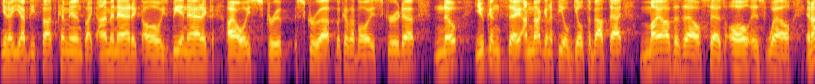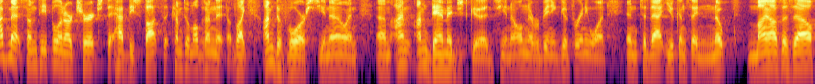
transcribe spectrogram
You know, you have these thoughts come in. It's like, I'm an addict. I'll always be an addict. I always screw, screw up because I've always screwed up. Nope. You can say, I'm not going to feel guilt about that. My Azazel says all is well. And I've met some people in our church that have these thoughts that come to them all the time that, like, I'm divorced, you know, and um, I'm, I'm damaged goods, you know, I'll never be any good for anyone. And to that, you can say, nope. My Azazel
